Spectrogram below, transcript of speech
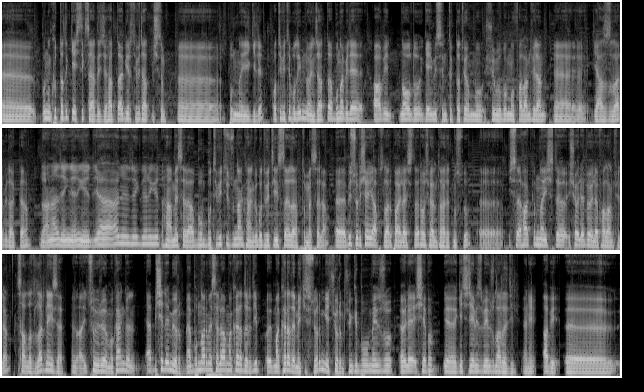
Ee, bunu kutladık geçtik sadece. Hatta bir tweet atmıştım ee, bununla ilgili. O tweet'i bulayım da önce. Hatta buna bile abi ne oldu gay misin tıklatıyor mu şu mu bu mu falan filan ee, yazdılar. Bir dakika. Ana zengleri git ya ana zengleri git. Ha mesela bu, bu tweet yüzünden kanka bu tweet'i insta'ya da attım mesela. Ee, bir sürü şey yaptılar paylaştılar. Hoş geldin Taharet Muslu. Ee, işte hakkımda işte şöyle böyle falan filan salladılar. Neyse. Ay, Suyuruyor mu kanka? Ya bir şey demiyorum. Ya bunlar mesela makaradır deyip e, makara demek istiyorum. Geçiyorum. Çünkü bu mevzu öyle şey yapıp e, geçeceğimiz mevzular da değil. Yani abi e,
